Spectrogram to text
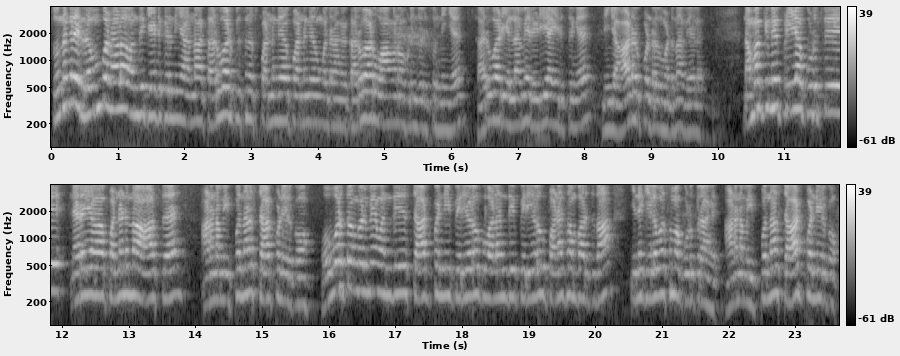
சொந்தங்களே ரொம்ப நாளாக வந்து கேட்டுக்கிறீங்க அண்ணா கருவாடு பிஸ்னஸ் பண்ணுங்க பண்ணுங்க. உங்கள்கிட்ட நாங்கள் கருவாடு வாங்கணும் அப்படின்னு சொல்லி சொன்னீங்க. கருவாடு எல்லாமே ரெடி ஆயிருச்சுங்க. நீங்கள் ஆர்டர் பண்ணுறது மட்டும்தான் வேலை. நமக்குமே ஃப்ரீயாக கொடுத்து நிறையா பண்ணணும் தான் ஆசை. ஆனால் நம்ம இப்போ தானே ஸ்டார்ட் பண்ணியிருக்கோம். ஒவ்வொருத்தவங்களுமே வந்து ஸ்டார்ட் பண்ணி பெரிய அளவுக்கு வளர்ந்து பெரிய அளவுக்கு பணம் சம்பாரிச்சு தான் இன்னைக்கு இலவசமாக கொடுக்குறாங்க. ஆனால் நம்ம இப்போ தான் ஸ்டார்ட் பண்ணியிருக்கோம்.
